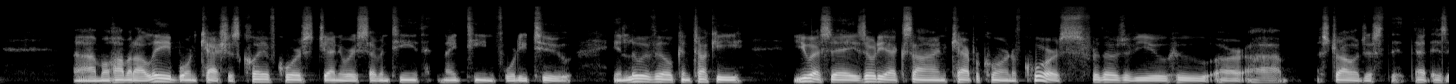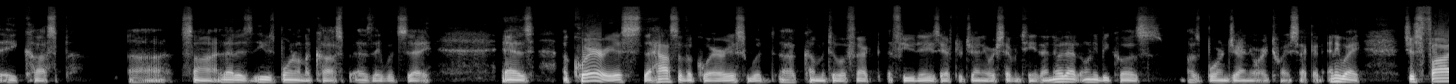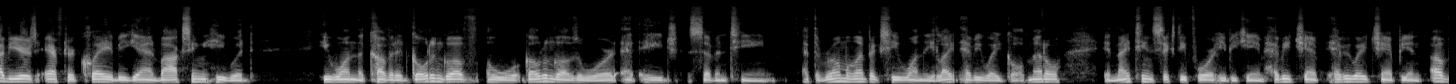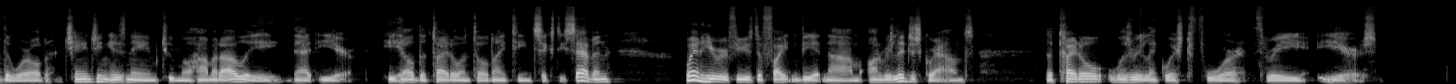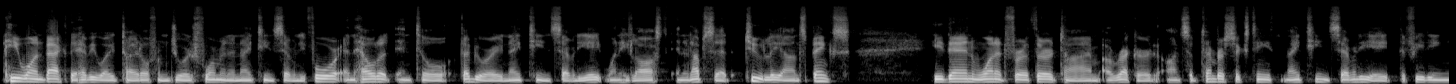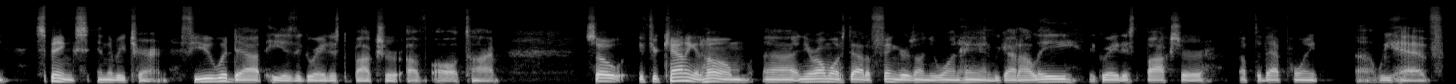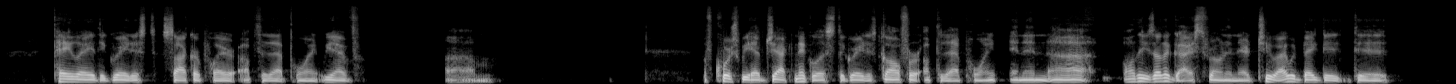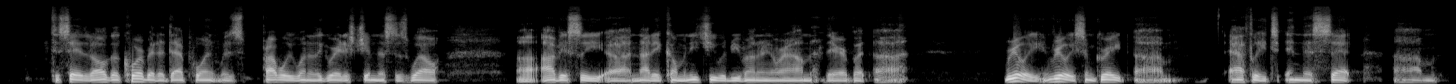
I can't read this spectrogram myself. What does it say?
Uh, Muhammad Ali, born Cassius Clay, of course, January 17th, 1942, in Louisville, Kentucky, USA, zodiac sign Capricorn, of course. For those of you who are uh, astrologists, that is a cusp uh, sign. That is, he was born on the cusp, as they would say. As Aquarius, the house of Aquarius would uh, come into effect a few days after January 17th. I know that only because I was born January 22nd. Anyway, just five years after Clay began boxing, he would he won the coveted Golden Glove Award, Golden Gloves Award at age 17. At the Rome Olympics, he won the light heavyweight gold medal. In 1964, he became heavy champ, heavyweight champion of the world, changing his name to Muhammad Ali that year. He held the title until 1967, when he refused to fight in Vietnam on religious grounds the title was relinquished for three years. He won back the heavyweight title from George Foreman in 1974 and held it until February 1978 when he lost in an upset to Leon Spinks. He then won it for a third time, a record, on September 16, 1978, defeating Spinks in the return. Few would doubt he is the greatest boxer of all time. So if you're counting at home uh, and you're almost out of fingers on your one hand, we got Ali, the greatest boxer up to that point. Uh, we have Pele, the greatest soccer player up to that point. We have, um, of course, we have Jack Nicklaus, the greatest golfer up to that point, and then uh, all these other guys thrown in there too. I would beg to, to to say that Olga Korbut at that point was probably one of the greatest gymnasts as well. Uh, obviously, uh, Nadia Comaneci would be running around there, but uh, really, really some great um, athletes in this set. Um,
